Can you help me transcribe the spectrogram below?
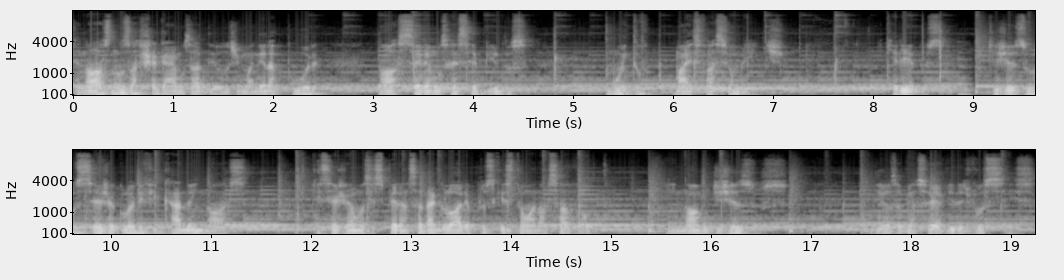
se nós nos achegarmos a Deus de maneira pura, nós seremos recebidos muito mais facilmente. Queridos, que Jesus seja glorificado em nós, que sejamos esperança da glória para os que estão à nossa volta. Em nome de Jesus. Deus abençoe a vida de vocês.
